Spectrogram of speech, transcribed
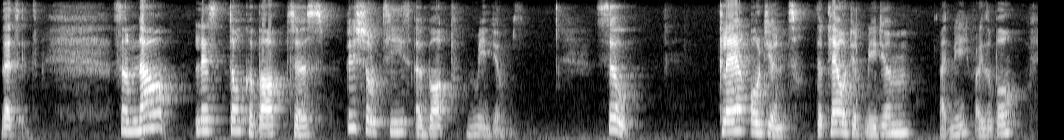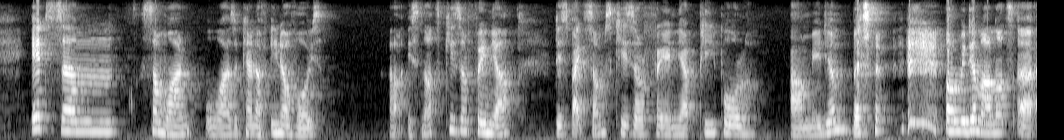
That's it. So now let's talk about uh, specialties about mediums. So, clairaudient, the clairaudient medium, like me, for example, it's um, someone who has a kind of inner voice. Uh, it's not schizophrenia, despite some schizophrenia people are medium, but all medium are not uh,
